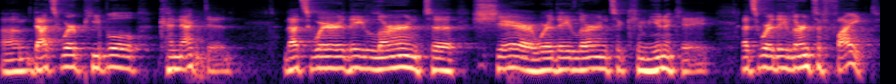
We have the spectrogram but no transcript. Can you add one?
Um, that's where people connected. That's where they learned to share, where they learned to communicate. That's where they learned to fight.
